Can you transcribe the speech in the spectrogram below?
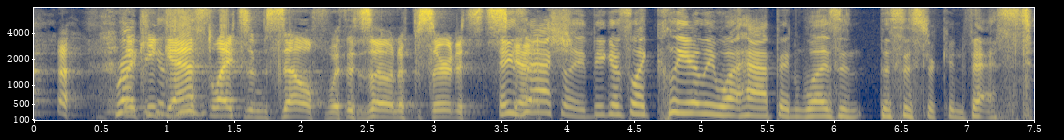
like he gaslights himself with his own absurdist sketch. Exactly, because like clearly what happened wasn't the sister confessed,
